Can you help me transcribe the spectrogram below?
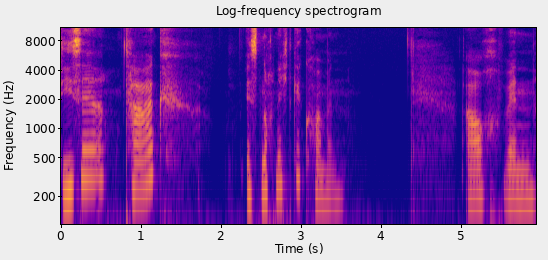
Dieser Tag ist noch nicht gekommen. Auch wenn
